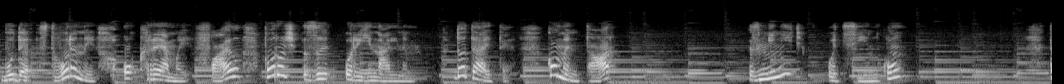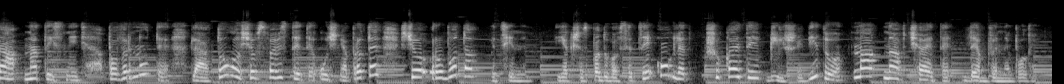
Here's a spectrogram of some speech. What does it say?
Буде створений окремий файл поруч з оригінальним. Додайте коментар, змініть оцінку та натисніть Повернути для того, щоб сповістити учня про те, що робота оцінена. Якщо сподобався цей огляд, шукайте більше відео на навчайте, де б ви не були.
